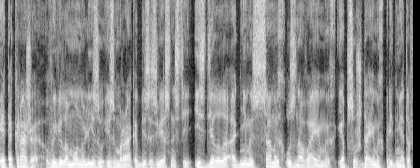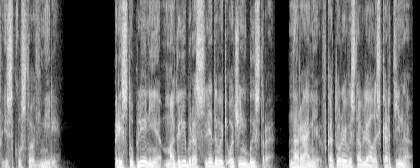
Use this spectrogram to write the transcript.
Эта кража вывела Мону Лизу из мрака безызвестности и сделала одним из самых узнаваемых и обсуждаемых предметов искусства в мире. Преступление могли бы расследовать очень быстро, на раме, в которой выставлялась картина,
